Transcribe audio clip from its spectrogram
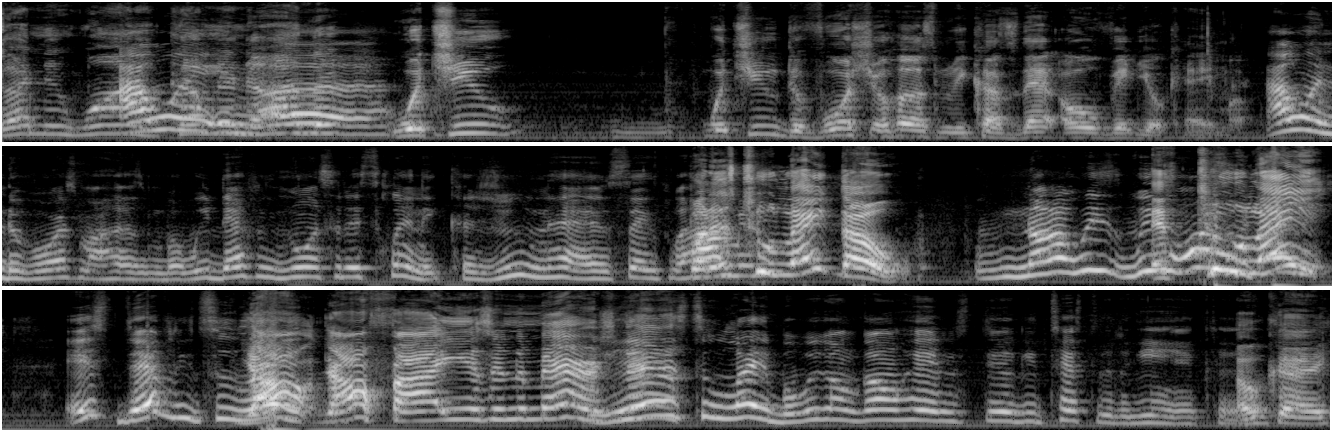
nothing in one, I and coming in the other. uh, Would you would you divorce your husband because that old video came up? I wouldn't divorce my husband, but we definitely going to this clinic because you didn't have sex with. But it's many- too late though. No, we we It's going too to late. It's definitely too Y'all late. y'all five years in the marriage Yeah, now. it's too late, but we're gonna go ahead and still get tested again. 'cause- Okay.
